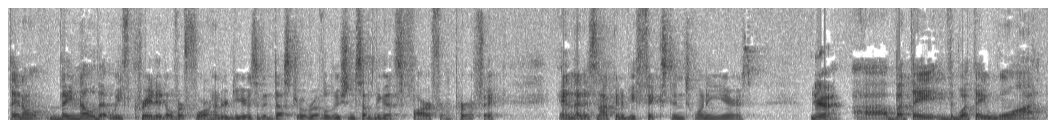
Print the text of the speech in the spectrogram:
They don't they know that we've created over 400 years of industrial revolution, something that's far from perfect and that it's not going to be fixed in 20 years. Yeah. Uh, but they what they want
